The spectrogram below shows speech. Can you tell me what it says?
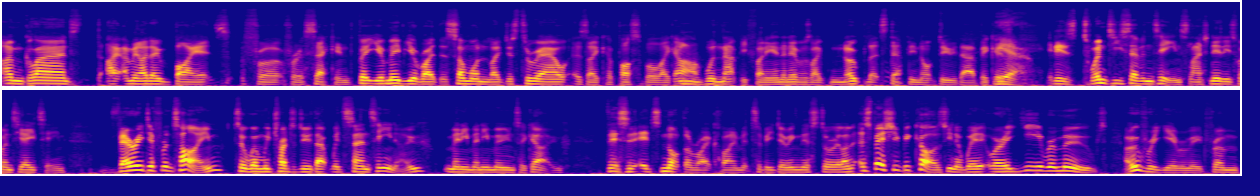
I'm glad. I, I mean, I don't buy it for for a second. But you maybe you're right that someone like just threw out as like a possible like, ah, Mm. wouldn't that be funny? And then everyone's like, nope, let's definitely not do that because Yeah. it is 2017 slash nearly 2018. Very different time to when we tried to do that with Santino many many moons ago. This is, it's not the right climate to be doing this storyline, especially because you know we're, we're a year removed, over a year removed from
